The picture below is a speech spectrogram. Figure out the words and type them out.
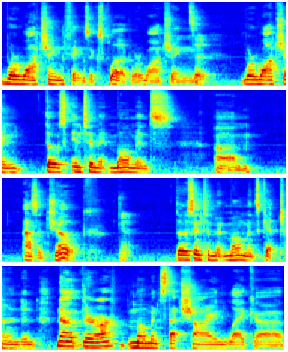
we're watching things explode. We're watching it. We're watching those intimate moments um, as a joke. Yeah. Those intimate moments get turned in. Now there are moments that shine, like uh,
